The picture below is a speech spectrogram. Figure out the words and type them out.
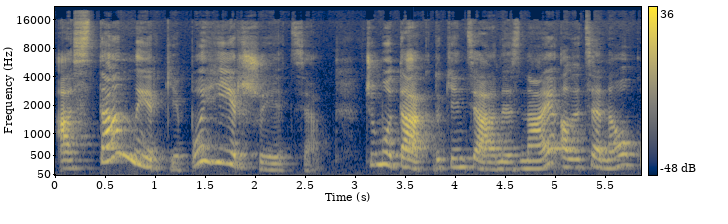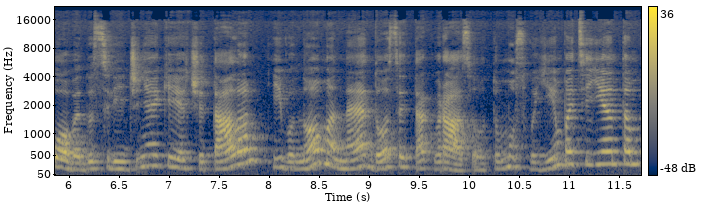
а стан нирки погіршується. Чому так до кінця не знаю, але це наукове дослідження, яке я читала, і воно мене досить так вразило. Тому своїм пацієнтам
